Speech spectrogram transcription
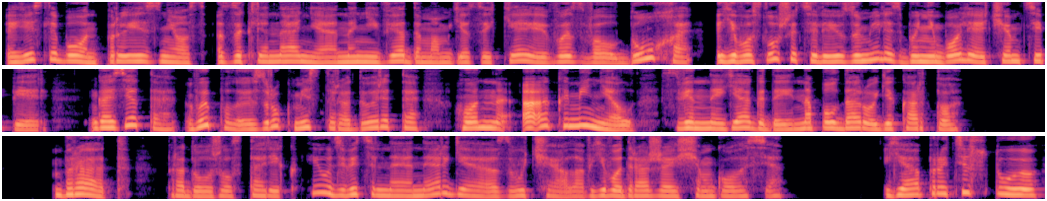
Если бы он произнес заклинание на неведомом языке и вызвал духа, его слушатели изумились бы не более, чем теперь. Газета выпала из рук мистера Дорита, он окаменел с винной ягодой на полдороге к рту. «Брат», продолжил старик, и удивительная энергия звучала в его дрожащем голосе. «Я протестую.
